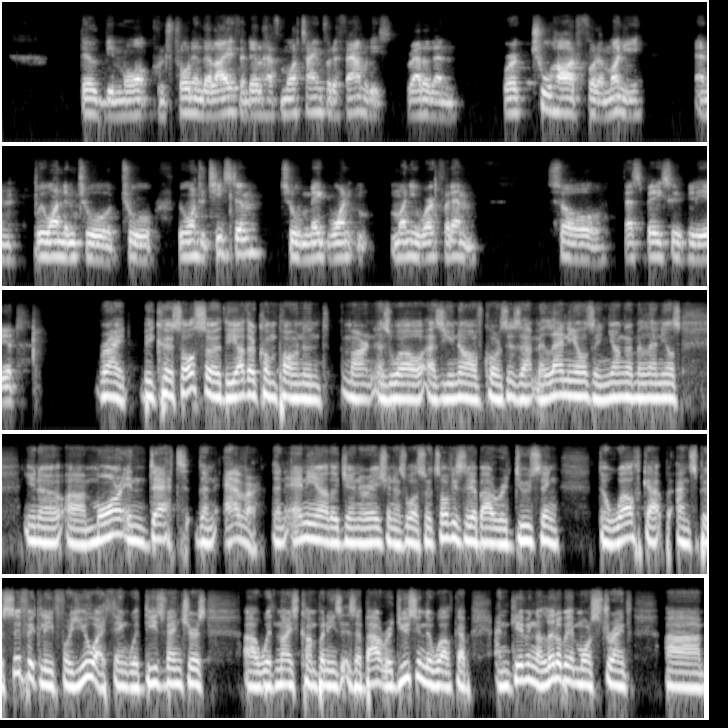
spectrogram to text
they'll be more control in their life and they'll have more time for the families rather than work too hard for the money and we want them to to we want to teach them to make one money work for them. So that's basically it Right. Because also the other component, Martin, as well, as you know, of course, is that millennials and younger millennials, you know, uh, more in debt than ever, than any other generation as well. So it's obviously about reducing the wealth gap. And specifically for you, I think, with these ventures uh, with NYCE companies, is about reducing the wealth gap and giving a little bit more strength. Uh,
